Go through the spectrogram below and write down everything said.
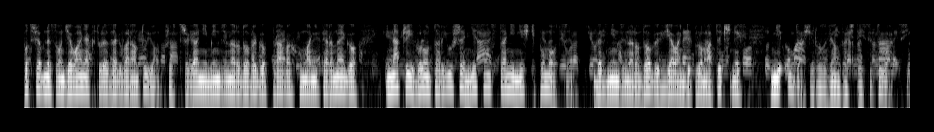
Potrzebne są działania, które zagwarantują przestrzeganie międzynarodowego prawa humanitarnego, inaczej wolontariusze nie są w stanie nieść pomocy. Bez międzynarodowych działań dyplomatycznych nie uda się rozwiązać tej sytuacji.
